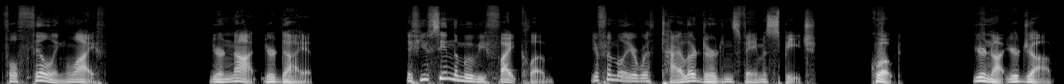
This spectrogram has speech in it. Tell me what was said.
fulfilling life. You're not your diet. If you've seen the movie Fight Club, you're familiar with Tyler Durden's famous speech. Quote, you're not your job.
